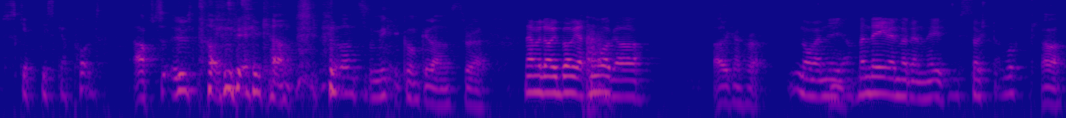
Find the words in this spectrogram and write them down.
skeptiska podd. Absolut, utan tvekan. Det var inte så mycket konkurrens tror jag. Nej men det har ju börjat några, Ja, det kanske det några nya. Men det är ju ändå den största. Och Ja.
